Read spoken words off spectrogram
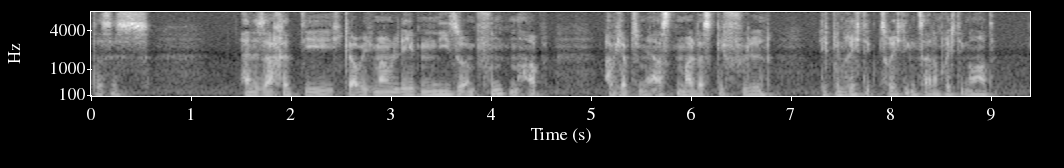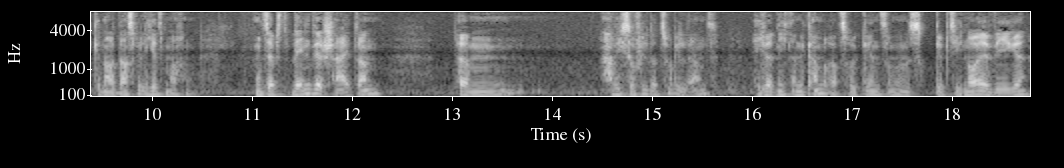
Das ist eine Sache, die ich, glaube ich, in meinem Leben nie so empfunden habe. Aber ich habe zum ersten Mal das Gefühl, ich bin richtig zur richtigen Zeit am richtigen Ort. Genau das will ich jetzt machen. Und selbst wenn wir scheitern, ähm, habe ich so viel dazugelernt. Ich werde nicht an die Kamera zurückgehen, sondern es gibt sich neue Wege.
